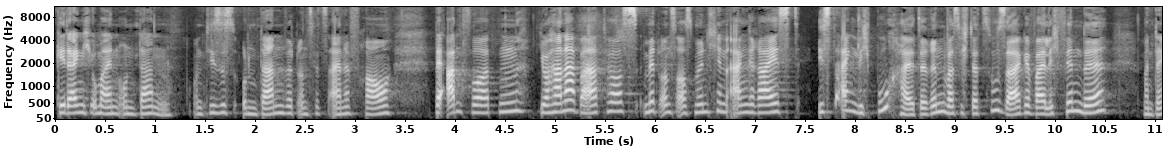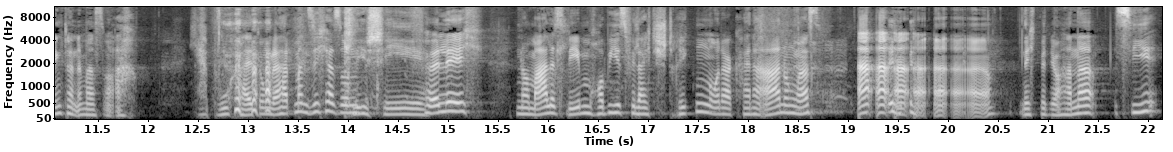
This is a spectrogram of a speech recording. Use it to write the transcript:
Es geht eigentlich um ein Und dann. Und dieses Und dann wird uns jetzt eine Frau beantworten. Johanna Bartos, mit uns aus München angereist, ist eigentlich Buchhalterin, was ich dazu sage, weil ich finde, man denkt dann immer so, ach, ja, Buchhaltung, da hat man sicher so ein Klischee. völlig normales Leben. Hobby ist vielleicht Stricken oder keine Ahnung was. Ah, ah, ah, ah, ah, ah. ah. Nicht mit Johanna. Sie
